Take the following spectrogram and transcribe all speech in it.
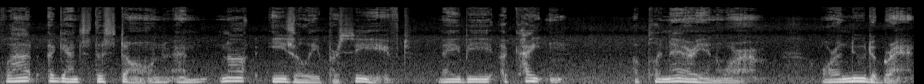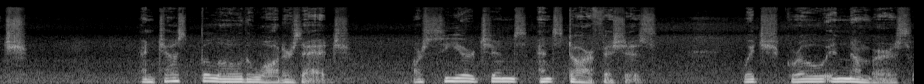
Flat against the stone and not easily perceived may be a chiton, a planarian worm, or a nudibranch. And just below the water's edge are sea urchins and starfishes, which grow in numbers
